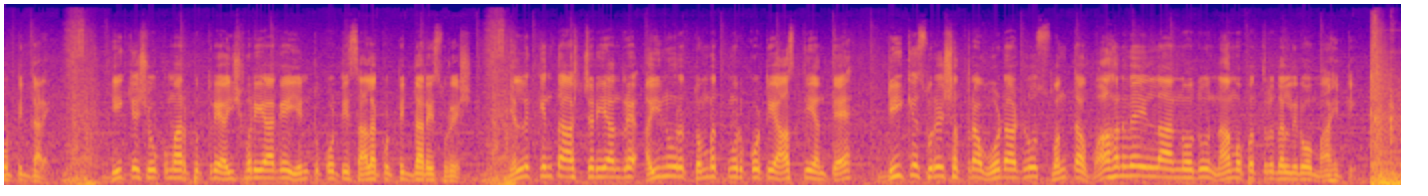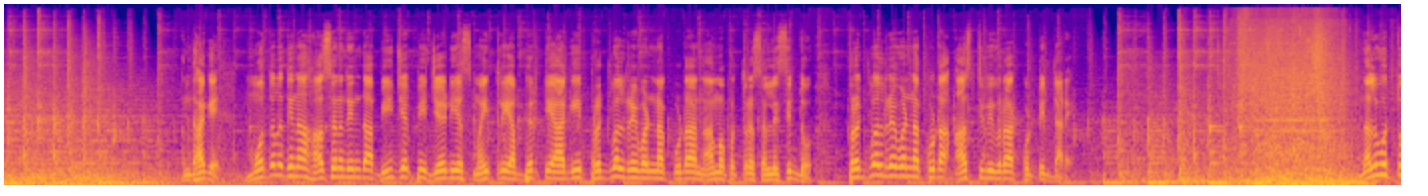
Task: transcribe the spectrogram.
ಕೊಟ್ಟಿದ್ದಾರೆ. ಡಿ ಕೆ ಶಿವಕುಮಾರ್ ಪುತ್ರಿ ಐಶ್ವರ್ಯಾಗೆ ಎಂಟು ಕೋಟಿ ಸಾಲ ಕೊಟ್ಟಿದ್ದಾರೆ ಸುರೇಶ್. ಎಲ್ಲಕ್ಕಿಂತ ಆಶ್ಚರ್ಯ ಅಂದ್ರೆ ಐನೂರ ತೊಂಬತ್ಮೂರು ಕೋಟಿ ಆಸ್ತಿಯಂತೆ ಡಿ ಕೆ ಸುರೇಶ್ ಹತ್ರ ಓಡಾಡಲು ಸ್ವಂತ ವಾಹನವೇ ಇಲ್ಲ ಅನ್ನೋದು ನಾಮಪತ್ರದಲ್ಲಿರೋ ಮಾಹಿತಿ. ಅಂದಹಾಗೆ, ಮೊದಲ ದಿನ ಹಾಸನದಿಂದ ಬಿಜೆಪಿ ಜೆಡಿಎಸ್ ಮೈತ್ರಿ ಅಭ್ಯರ್ಥಿಯಾಗಿ ಪ್ರಜ್ವಲ್ ರೇವಣ್ಣ ಕೂಡ ನಾಮಪತ್ರ ಸಲ್ಲಿಸಿದ್ದು, ಪ್ರಜ್ವಲ್ ರೇವಣ್ಣ ಕೂಡ ಆಸ್ತಿ ವಿವರ ಕೊಟ್ಟಿದ್ದಾರೆ. ನಲವತ್ತು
